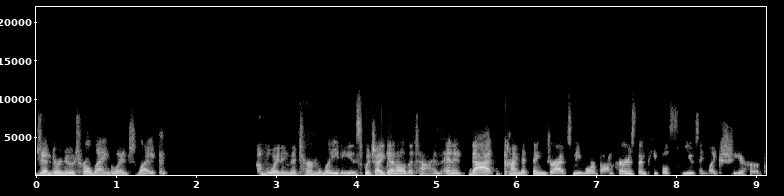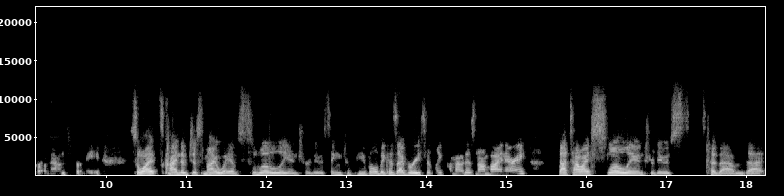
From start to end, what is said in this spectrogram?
gender neutral language like avoiding the term ladies, which I get all the time. And it, that kind of thing drives me more bonkers than people using like she, her pronouns for me. So it's kind of just my way of slowly introducing to people because I've recently come out as non binary. That's how I slowly introduce to them that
